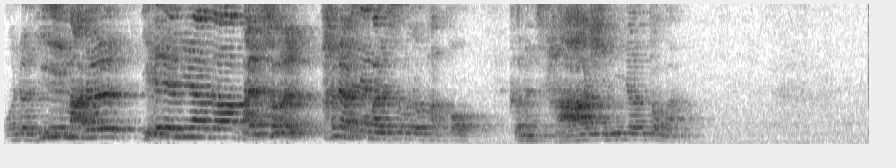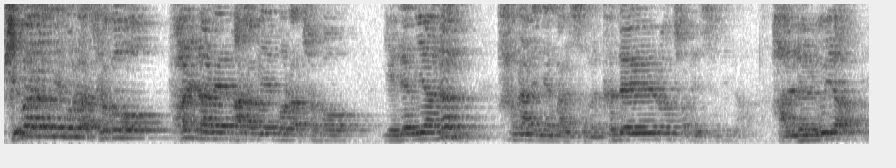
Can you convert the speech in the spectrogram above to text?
오늘 이 말을 예레미야가 말씀을 하나님의 말씀으로 받고 그는 40년 동안 비바람이 몰아쳐고 환란의 바람이 몰아쳐도 예레미야는 하나님의 말씀을 그대로 전했습니다. 할렐루야.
